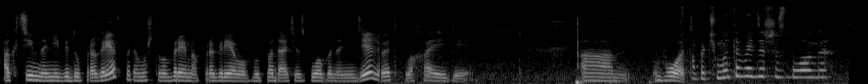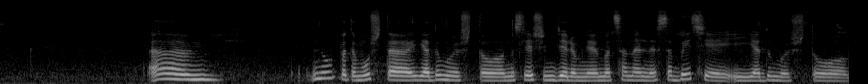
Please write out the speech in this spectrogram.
активно не веду прогрев, потому что во время прогрева выпадать из блога на неделю — это плохая идея. А, вот. А почему ты выйдешь из блога? Эм, ну, потому что я думаю, что на следующей неделе у меня эмоциональное событие, и я думаю, что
